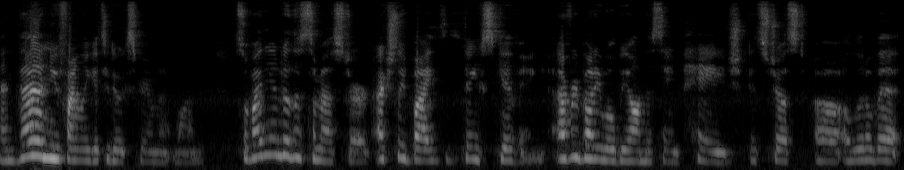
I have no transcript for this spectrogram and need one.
And then you finally get to do experiment one. So by the end of the semester, actually by Thanksgiving, everybody will be on the same page. It's just uh, a little bit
